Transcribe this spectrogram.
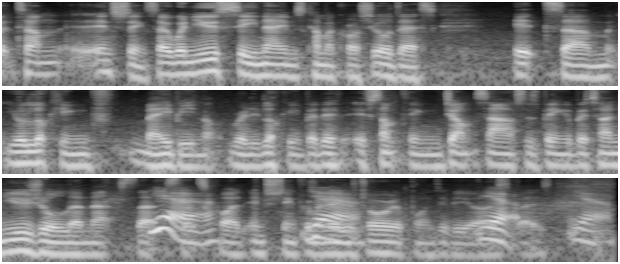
But um, interesting. So when you see names come across your desk, it's um, you're looking, f- maybe not really looking, but if, if something jumps out as being a bit unusual, then that's that's, that's quite interesting from Yeah. an editorial point of view, I Yeah. suppose. Yeah.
